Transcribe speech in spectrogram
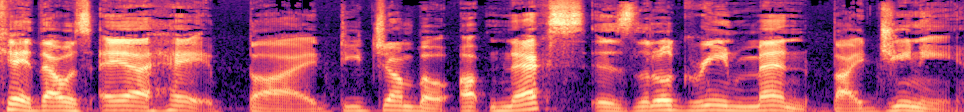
Okay, that was Aya Hey by D Jumbo. Up next is Little Green Men by Genie.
